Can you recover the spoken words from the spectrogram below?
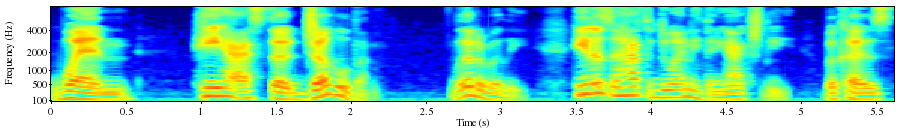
when he has to juggle them literally he doesn't have to do anything actually because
